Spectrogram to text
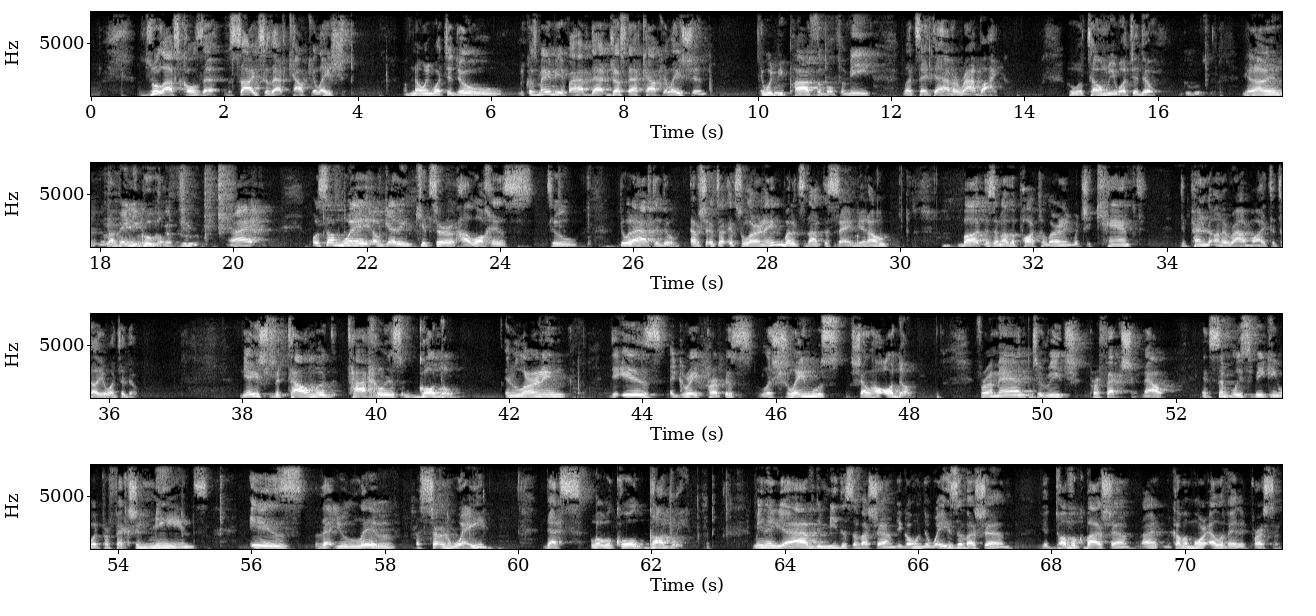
Zulas calls that besides to that calculation of knowing what to do, because maybe if I have that just that calculation, it would be possible for me, let's say, to have a rabbi who will tell me what to do. Google. You know what I mean? Rabbeinu Google. Google. Right? Or some way of getting kitzer halachas to do what I have to do. It's, a, it's learning, but it's not the same, you know? But there's another part to learning which you can't depend on a rabbi to tell you what to do. Yesh betalmud tachlis godel. In learning, there is a great purpose, l'shleimus shel ha'odom, for a man to reach perfection. Now, in simply speaking, what perfection means is that you live a certain way that's what we'll call godly. Meaning you have the midas of Hashem, you go in the ways of Hashem, you dovuk Hashem, right? Become a more elevated person.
